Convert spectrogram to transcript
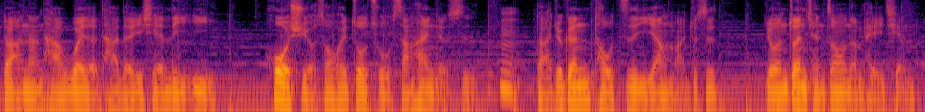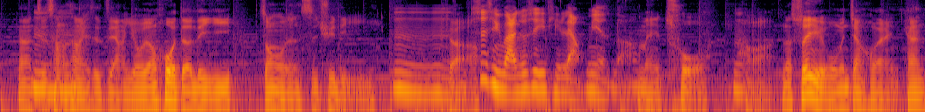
对啊，那他为了他的一些利益，或许有时候会做出伤害你的事，嗯，对啊，就跟投资一样嘛，就是有人赚钱，总有人赔钱。那职场上也是这样，有人获得利益，总有人失去利益。嗯嗯，对啊，事情本来就是一体两面的啊。没错，好啊，那所以我们讲回来，你看，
